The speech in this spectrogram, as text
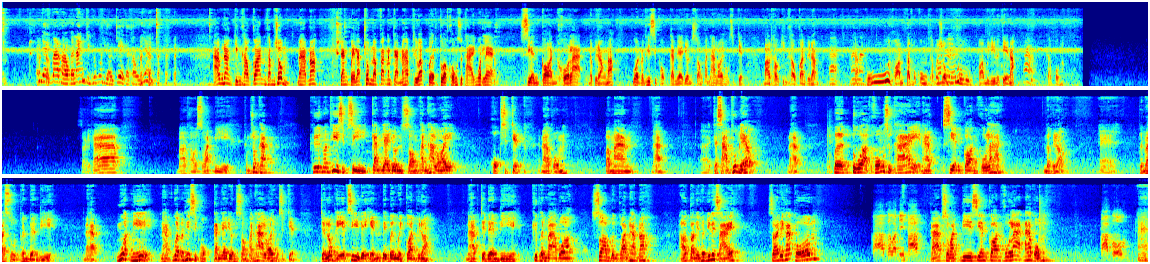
เรียกเบาเฒ่าก็นั่งกินอยู่ผู้เดียวเจ๊กับเขาเนี่ย เอาพี่น้องกินข้าวก้อนท่านผู้ชมนะครับเนาะจังไปรับชมรับฟังน้ำกันนะครับ ถือว่าเปิดตัวโค้งสุดท้ายงวดแรกเซียนกรโคราชนะพี่น้องเนาะงวดวันที่ 16 กันยายน 2567บ่าวเถากินข้าวก้อนพี่น้องค่ะมาครับมาอู้หอมตำบักคุงท่านผู้ชมเอาเลยหมูหอมมิลีนะเจเนาะค่ะ ครับผม ส วัสดีครับบ่าวเถาสวัสดีท่านผู้ชมครับ คืนวันที่ 14 กันยายน 2567 นะครับผมประมาณนะครับจะสามทุ่มแล้วนะครับ เปิดตัวโค้งสุดท้ายนะครับเซียนกรโคราชนะพี่น้องเอ่อเพิ่นว่าสูตรเพิ่นเดินดีนะครับ งวดนี้นะครับงวดวันที่ 16 กันยายน 2567 จะลงให้ FC ได้เห็นได้เบิ่งไว้ก่อนพี่น้องนะครับ จะเดินดีคือเพิ่นว่าบอซ่อมเบิ่งก่อนนะครับเนาะเอาตอนนี้เพิ่นอยู่ในสาย สวัสดีครับผม ครับสวัสดีครับ ครับ สวัสดีเซียนกรโคราชนะครับผมครับผมอ่า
